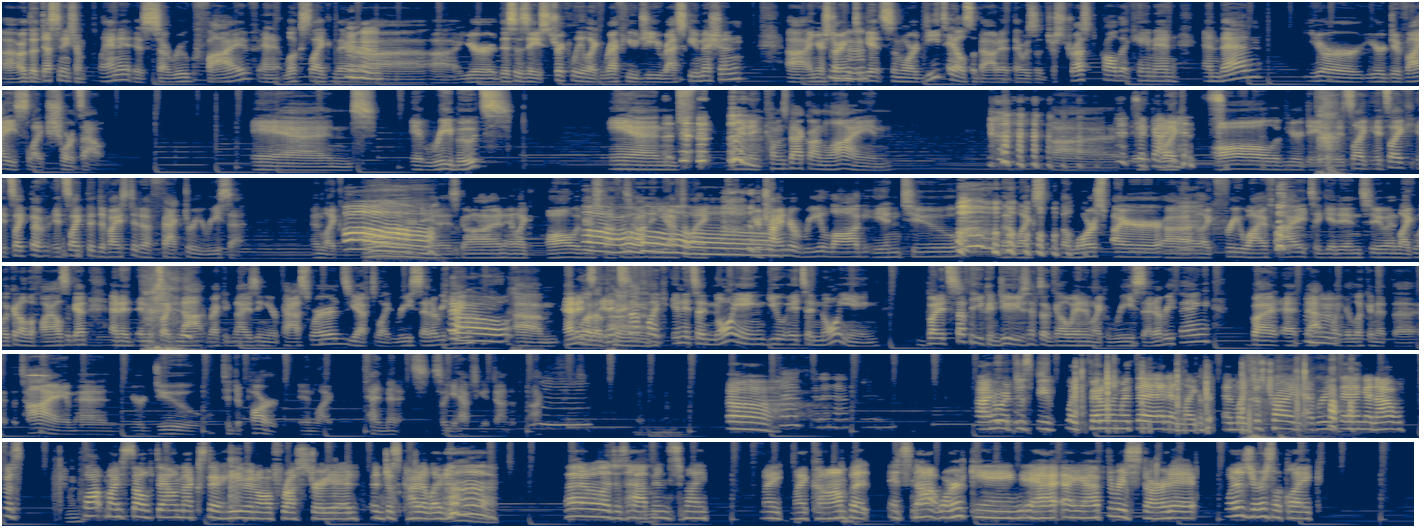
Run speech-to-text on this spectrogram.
uh, or the destination planet is Saruk Five, and it looks like they're Mhm. uh, uh, you're. This is a strictly like refugee rescue mission, uh, and you're starting to Mhm. get some more details about it. There was a distress call that came in, and then your your device like shorts out, and it reboots, and when it comes back online, uh, it's it, like, all of your data. It's like it's like it's like the it's like the device did a factory reset, and like Oh. all of your data is gone, and like all of your stuff is gone, and you have to like Oh. you're trying to relog into the like the Lorespire uh, like free Wi-Fi to get into and like look at all the files again, and it and it's like not recognizing your passwords. You have to like reset everything. No. Um, and it's What a and it's stuff like and it's annoying. You it's annoying, but it's stuff that you can do. You just have to go in and like reset everything. But at that Mhm. point, you're looking at the at the time, and you're due to depart in like ten minutes. So you have to get down to the document. Ugh. That's gonna happen. I would just be like fiddling with it and like and like just trying everything, and I'll just Mhm. plop myself down next to Haven, all frustrated, and just kind of like, I don't know what just happened to my my my comp, but it's not working. I, I have to restart it. What does yours look like?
